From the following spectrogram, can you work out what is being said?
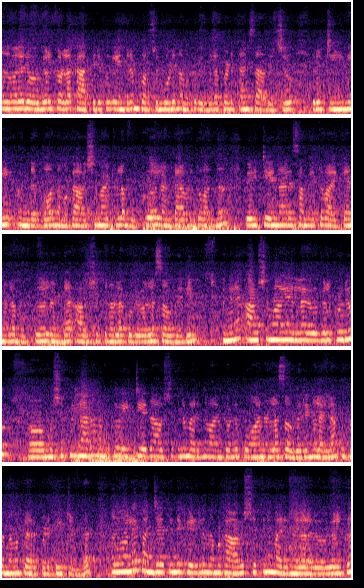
അതുപോലെ രോഗികൾക്കുള്ള കാത്തിരിപ്പ് കേന്ദ്രം കുറച്ചും കൂടി നമുക്ക് വിപുലപ്പെടുത്താൻ സാധിച്ചു. ഒരു ടി വി ഉണ്ട് ഇപ്പോൾ നമുക്ക് ആവശ്യമായിട്ടുള്ള ബുക്കുകളുണ്ട്. അവർക്ക് വന്ന് വെയിറ്റ് ചെയ്യുന്ന സമയത്ത് വായിക്കാനുള്ള ബുക്കുകളുണ്ട്. ആവശ്യത്തിനുള്ള കുടിവെള്ള സൗകര്യം. അങ്ങനെ ആവശ്യമായ എല്ലാ രോഗികൾക്കൊരു മുഷിപ്പില്ലാതെ നമുക്ക് വെയിറ്റ് ചെയ്ത് ആവശ്യത്തിന് മരുന്ന് വാങ്ങിക്കൊണ്ട് പോകാനുള്ള സൗകര്യങ്ങളെല്ലാം ഇപ്പം നമുക്ക് ഏർപ്പെടുത്തിയിട്ടുണ്ട്. അതുപോലെ പഞ്ചായത്തിന്റെ കീഴിൽ നമുക്ക് ആവശ്യത്തിന് മരുന്നുകൾ രോഗികൾക്ക്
